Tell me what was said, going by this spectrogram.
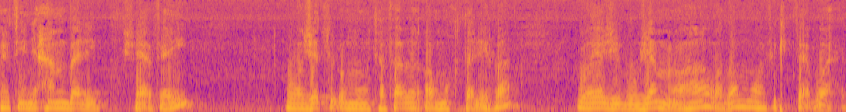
يأتيني حنبلي شافعي ووجدت الأمور متفرقة ومختلفة ويجب جمعها وضمها في كتاب واحد.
